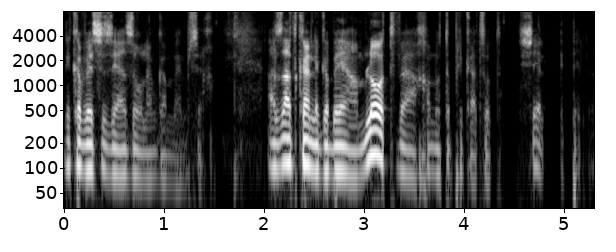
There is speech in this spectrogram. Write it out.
נקווה שזה יעזור להם גם בהמשך. אז עד כאן לגבי העמלות והחנות אפליקציות של אפל.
